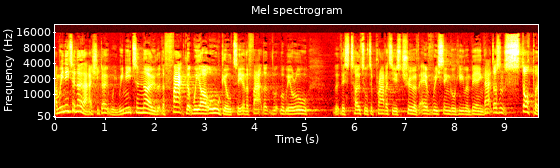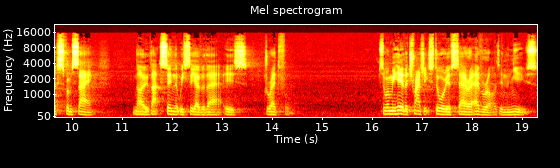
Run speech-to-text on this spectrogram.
And we need to know that, actually, don't we? We need to know that the fact that we are all guilty and the fact that, we are all, that this total depravity is true of every single human being, that doesn't stop us from saying, no, that sin that we see over there is dreadful. So when we hear the tragic story of Sarah Everard in the news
